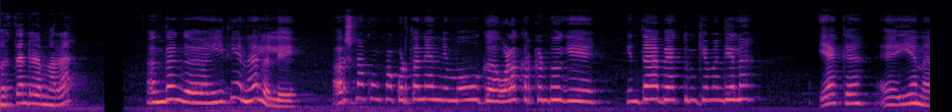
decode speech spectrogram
ಬರ್ತಾನೆ ರೀ ಅಮ್ಮಾರ. ಅಂದಂಗೆ ಇದೇನ ಅಲ್ಲಿ ಅರ್ಶಿನ ಕುಂಕುಮ ಕೊಡ್ತಾನೆ ನಿಮ್ಮ ಅವ್ಗೆ ಒಳಗೆ ಕರ್ಕೊಂಡು ಹೋಗಿ ಇಂಥ ಬ್ಯಾಗ್ ತುಂಬ್ಕೊಂಬಂದಿಯಲ್ಲ? ಯಾಕೆ? ಏನು?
